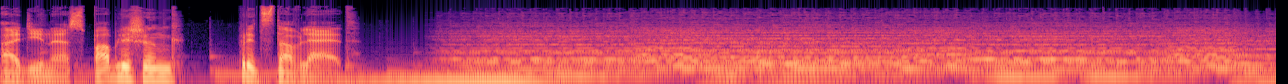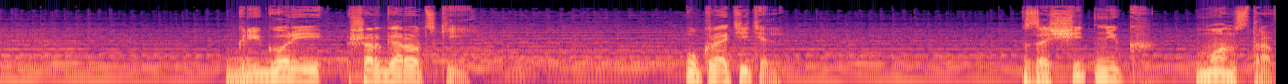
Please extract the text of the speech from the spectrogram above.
1С Паблишинг представляет. Григорий Шаргородский. Укротитель. Защитник монстров.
